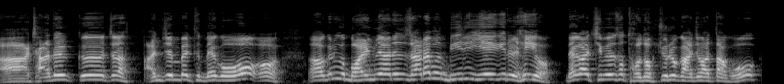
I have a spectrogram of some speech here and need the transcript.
아, 다들 그 저 안전벨트 매고 어, 아 그리고 멀미하는 사람은 미리 얘기를 해요. 내가 집에서 더덕주를 가져왔다고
